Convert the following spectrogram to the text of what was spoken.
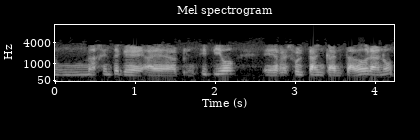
una gente que eh, al principio eh, resulta encantadora, ¿no?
